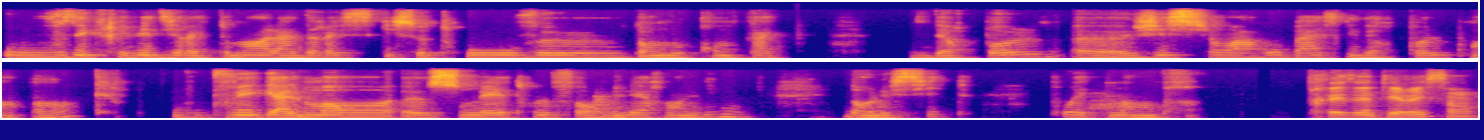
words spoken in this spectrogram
ou vous écrivez directement à l'adresse qui se trouve euh, dans nos contacts Leaderpol, euh, gestion.leaderpol.org. Vous pouvez également euh, soumettre le formulaire en ligne dans le site pour être membre très intéressant.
